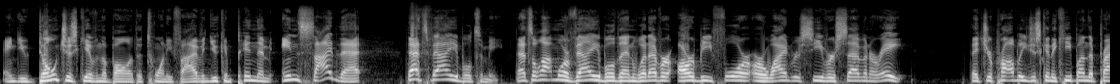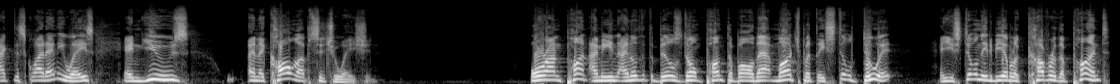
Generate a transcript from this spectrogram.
and you don't just give them the ball at the 25 and you can pin them inside that, that's valuable to me. That's a lot more valuable than whatever RB4 or wide receiver 7 or 8 that you're probably just going to keep on the practice squad anyways and use in a call up situation. Or on punt. I mean, I know that the Bills don't punt the ball that much, but they still do it. And you still need to be able to cover the punt.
